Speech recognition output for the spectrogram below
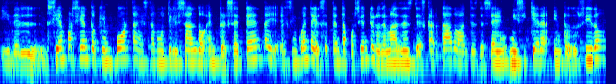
y del 100% que importan están utilizando entre el 70 y el 50 y el 70% y lo demás es descartado antes de ser ni siquiera introducido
